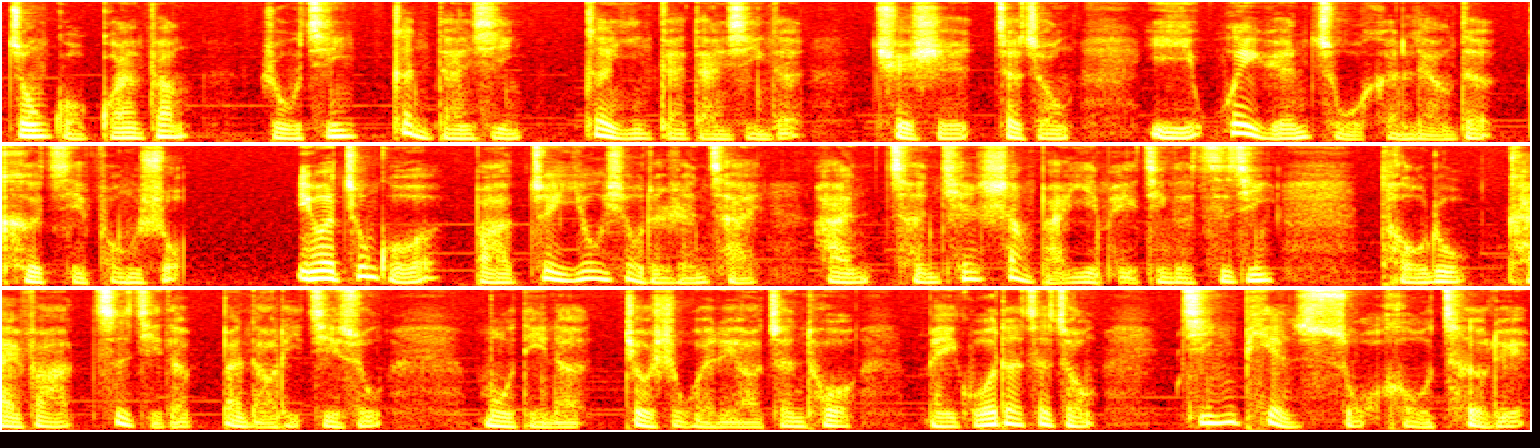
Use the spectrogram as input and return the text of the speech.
中国官方如今更担心、更应该担心的，却是这种以位元组衡量的科技封锁。因为中国把最优秀的人才和成千上百亿美金的资金投入开发自己的半导体技术，目的呢，就是为了要挣脱美国的这种晶片锁喉策略。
